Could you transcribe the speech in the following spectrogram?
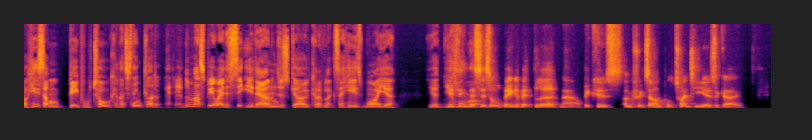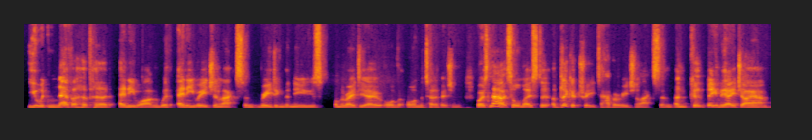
oh hear some people talk and I just think God there must be a way to sit you down and just go kind of like so here's why you you Do you think this is all being a bit blurred now? Because, I mean, for example, 20 years ago, you would never have heard anyone with any regional accent reading the news on the radio or, the, or on the television. Whereas now it's almost uh, obligatory to have a regional accent. And being the age I am,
